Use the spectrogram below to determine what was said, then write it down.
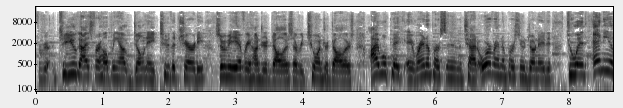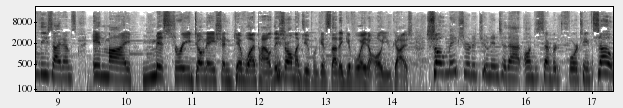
for, to you guys for helping out donate to the charity. So maybe every $100, $100, every $200, I will pick a random person in the chat or a random person who donated to win any of these items in my mystery donation giveaway pile. These are all my duplicates that I give away to all you guys. So make sure to tune into that on December 14th. So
